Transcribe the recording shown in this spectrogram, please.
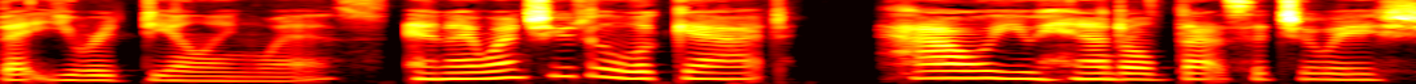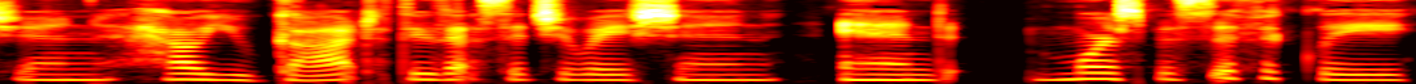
that you were dealing with. And I want you to look at how you handled that situation, how you got through that situation, and more specifically,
